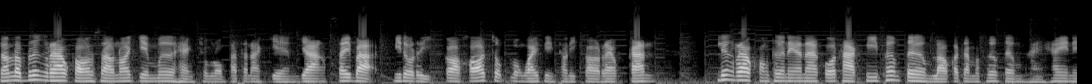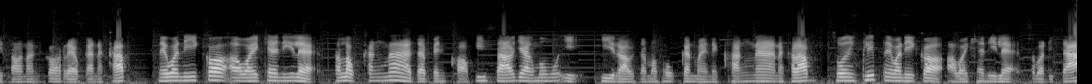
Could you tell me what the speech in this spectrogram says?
สำหรับเรื่องราวของสาวน้อยเกมเมอร์แห่งชมรมพัฒนาเกมอย่างไซบะมิโดริก็ขอจบลงไว้เพียงเท่านี้ก็แล้วกัน เรื่องราวของเธอในอนาคตหากมีเพิ่มเติม เราก็จะมาเพิ่มเติมให้ให้ในตอนนั้นก็แล้วกันนะครับ ในวันนี้ก็เอาไว้แค่นี้แหละสำหรับครั้งหน้าจะเป็นของพี่สาวอย่างโมโมอิที่เราจะมาพบกันใหม่ในครั้งหน้านะครับ ส่วนคลิปในวันนี้ก็เอาไว้แค่นี้แหละ สวัสดีจ้า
